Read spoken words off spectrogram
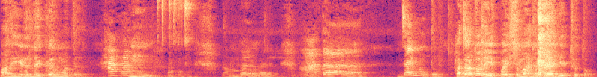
मला इड लय करमत. हा का? हम्म. बर बर. आता जाय मग तू. हा जातो ना. हे पैसे माझ्या बॅगेत ठेवतो. हा हा?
